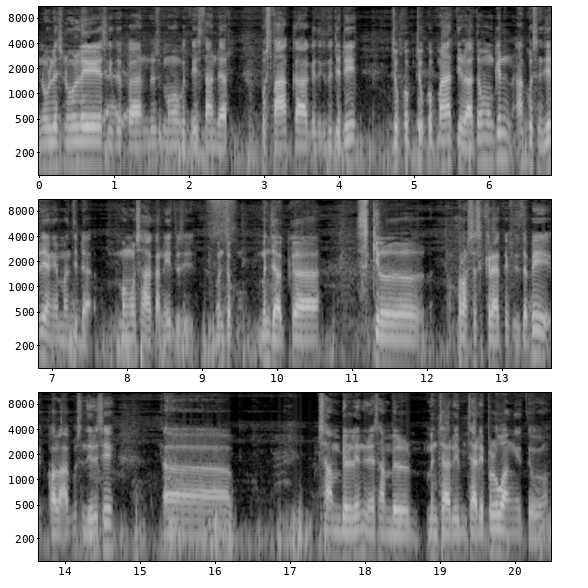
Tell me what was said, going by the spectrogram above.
Nulis-nulis gitu kan terus mengikuti standar pustaka gitu-gitu. Jadi cukup cukup mati lah. Atau mungkin aku sendiri yang emang tidak mengusahakan itu sih untuk menjaga skill proses kreatif itu tapi kalau aku sendiri sih eh, sambil ini ya sambil mencari mencari peluang itu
